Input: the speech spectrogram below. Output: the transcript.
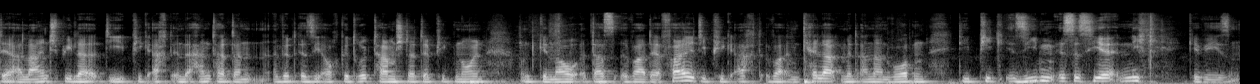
der Alleinspieler die Pik 8 in der Hand hat, dann wird er sie auch gedrückt haben statt der Pik 9, und genau das war der Fall. Die Pik 8 war im Keller, mit anderen Worten, die Pik 7 ist es hier nicht gewesen.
